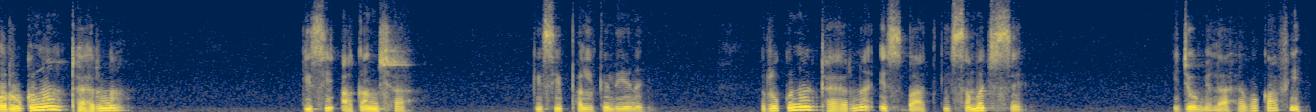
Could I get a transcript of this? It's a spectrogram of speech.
और रुकना, ठहरना किसी आकांक्षा किसी फल के लिए नहीं। रुकना, ठहरना इस बात की समझ से कि जो मिला है वो काफ़ी है।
